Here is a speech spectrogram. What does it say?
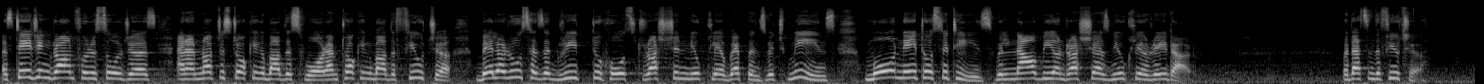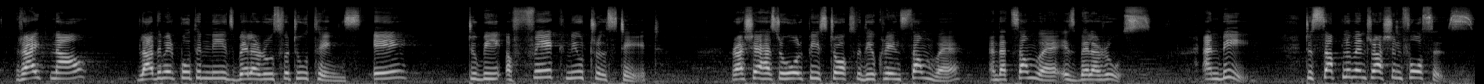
a staging ground for his soldiers, and I'm not just talking about this war, I'm talking about the future. Belarus has agreed to host Russian nuclear weapons, which means more NATO cities will now be on Russia's nuclear radar. But that's in the future. Right now, Vladimir Putin needs Belarus for two things. A, to be a fake neutral state. Russia has to hold peace talks with Ukraine somewhere, and that somewhere is Belarus. And B, to supplement Russian forces.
